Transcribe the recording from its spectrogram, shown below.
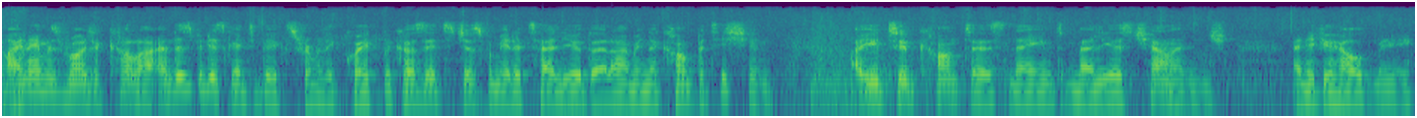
My name is Roger Color and this video is going to be extremely quick because it's just for me to tell you that I'm in a competition, a YouTube contest named Melia's Challenge and if you help me,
